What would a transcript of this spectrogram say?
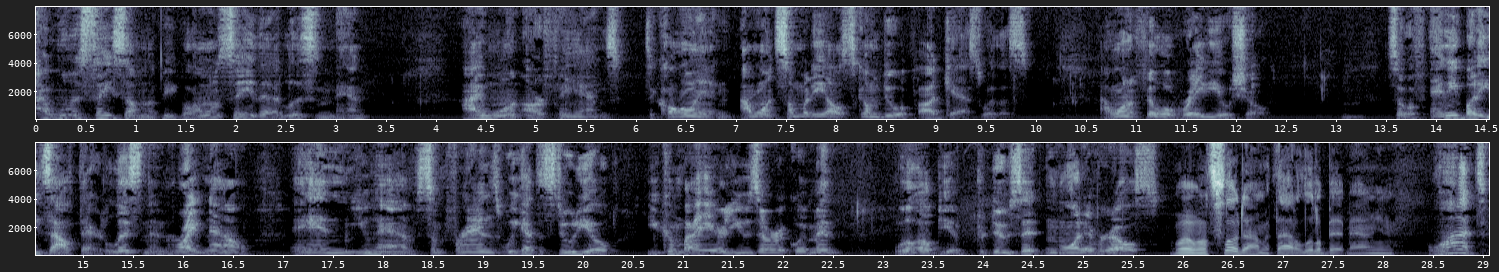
I want to say something to people. I want to say that. Listen, man. I want our fans to call in. I want somebody else to come do a podcast with us. I want to fill a radio show. So if anybody's out there listening right now and you have some friends, we got the studio. You come by here, use our equipment. We'll help you produce it and whatever else. Well, let's slow down with that a little bit, man. I mean, What?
